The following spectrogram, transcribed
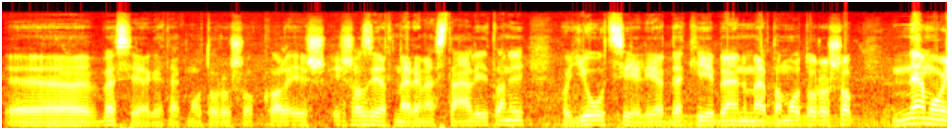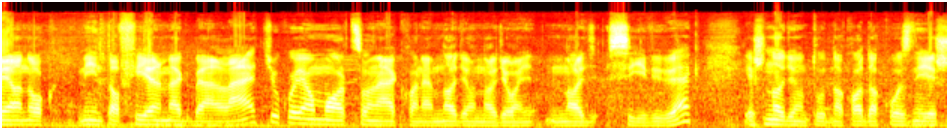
eh, beszélgetek motorosokkal, és, és azért merem ezt állítani, hogy jó cél érdekében, mert a motorosok nem olyanok, mint a filmekben látjuk, olyan marconák, hanem nagyon-nagyon nagy szívűek, és nagyon tudnak adakozni, és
